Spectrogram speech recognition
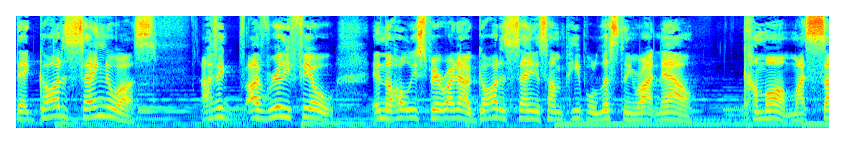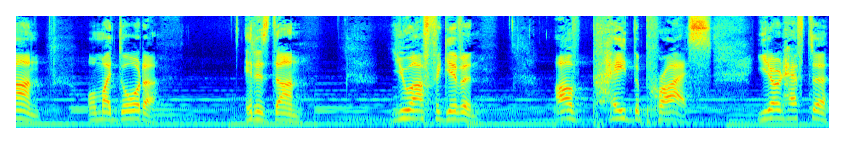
that God is saying to us, I think I really feel in the Holy Spirit right now, God is saying to some people listening right now, come on, my son or my daughter, it is done. You are forgiven. I've paid the price. You don't have to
